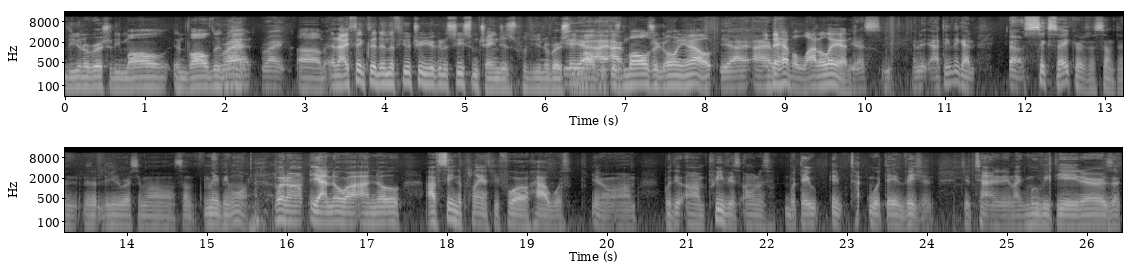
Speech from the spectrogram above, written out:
the university mall involved in Right, that. right. Um, and I think that in the future you're going to see some changes with the university Yeah, yeah, mall I- because I- malls are going out Yeah, I, I and they have a lot of land. Yes, and I think they got uh, six acres or something. The, the University Mall, some maybe more. But um, yeah, I know. I know. I've seen the plans before. How it was you know um, with the um, previous owners what they what they envisioned. To tying it in like movie theaters and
